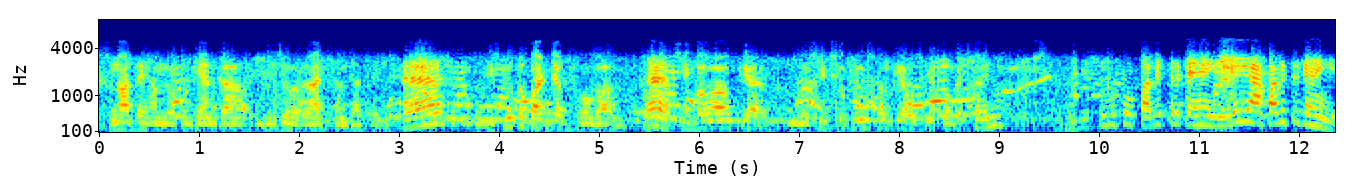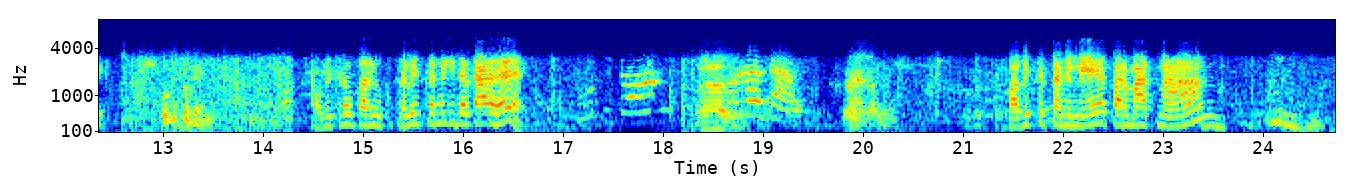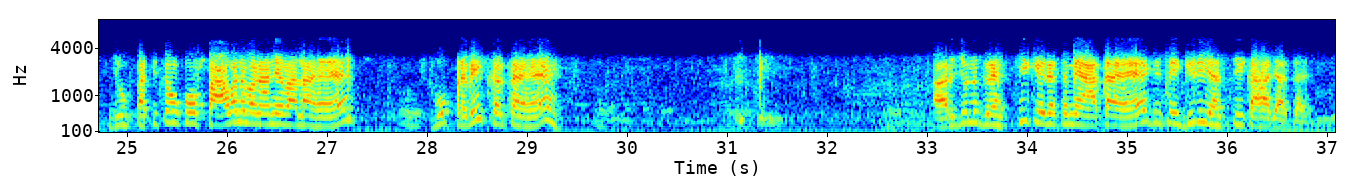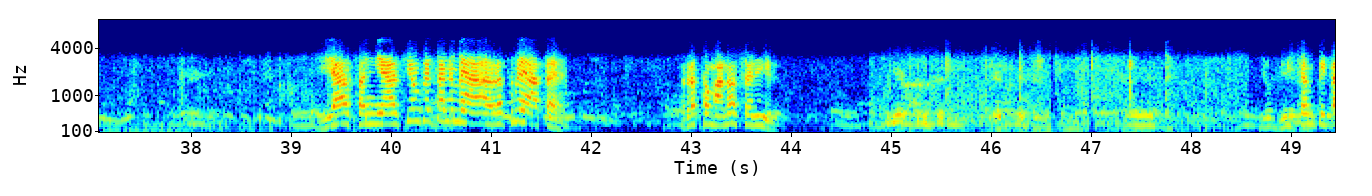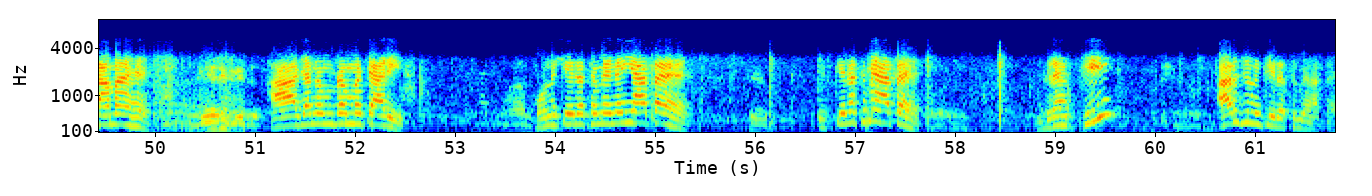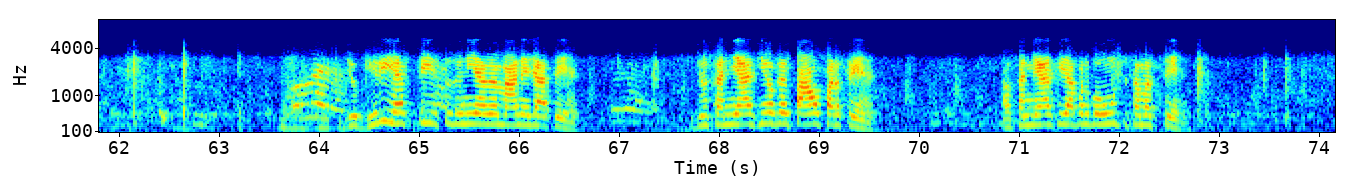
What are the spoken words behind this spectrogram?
सुनाते हैं हम लोग को ज्ञान का जो राज समझाते हैं। हैं? तो विष्णु का पाठ जब होगा तो हाँ। शिव बाबा क्या शिव सुप्रीम सोल क्या उसमें प्रवेश करेंगे। विष्णु को पवित्र कहेंगे या अपवित्र कहेंगे। पवित्र कहेंगे पवित्र पर प्रवेश करने की दरकार है? पवित्र तन में परमात्मा जो पतितों को पावन बनाने वाला है वो प्रवेश करता है। अर्जुन गृहस्थी के रथ में आता है जिसे गिरी हस्ती कहा जाता है। या सन्यासियों के तन में रथ में आता है। रथ माना शरीर। जो भीषम पितामह है। आजन्म ब्रह्मचारी। उनके रथ में नहीं आता है। इसके रथ में आता है? गृहस्थी अर्जुन के रथ में आता है। जो गिरी हस्ती इस दुनिया में माने जाते हैं, जो सन्यासियों के पाँव पड़ते हैं और सन्यासी अपन को ऊंच समझते हैं।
